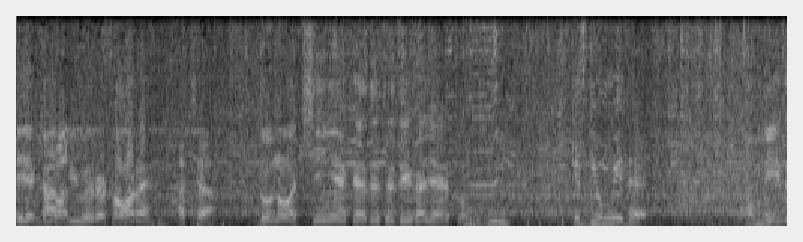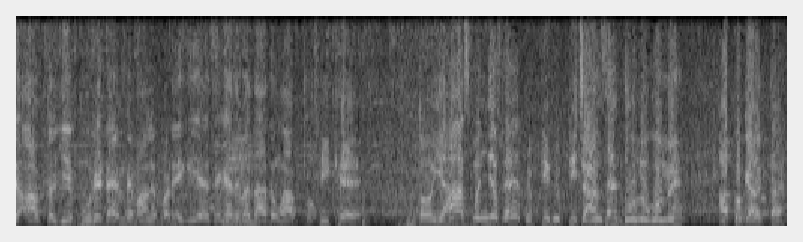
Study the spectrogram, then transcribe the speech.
एक आपकी वो रठौर है। अच्छा। दोनों अच्छी हैं कहते से देखा जाए तो। किसकी उम्मीद है? उम्मीद आप तो ये पूरे टाइम पे मालूम पड़ेगी ऐसे कैसे बता दूँगा आपको? ठीक है। तो यहाँ असमंजस है फिफ्टी फिफ्टी चांस है दो लोगों में। आपको क्या लगता है?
